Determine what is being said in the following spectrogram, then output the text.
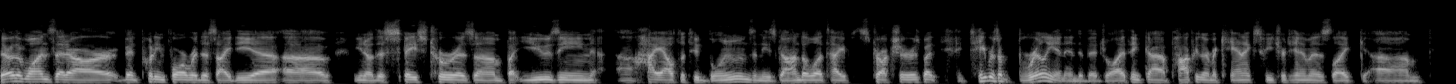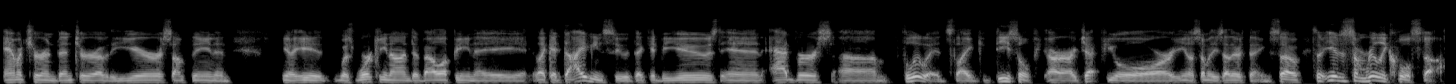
They're the ones that are been putting forward this idea of you know this space tourism, but using uh, high altitude balloons and these gondola type structures. But Taber's a brilliant individual. I think uh, Popular Mechanics featured him as like um, amateur inventor of the year or something, and you know he was working on developing a like a diving suit that could be used in adverse um, fluids like diesel or jet fuel or you know some of these other things. So so you know some really cool stuff.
